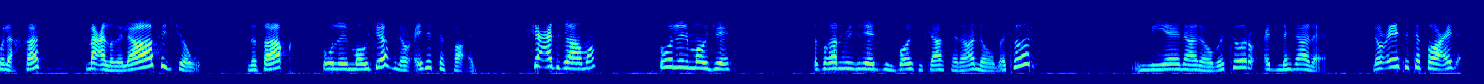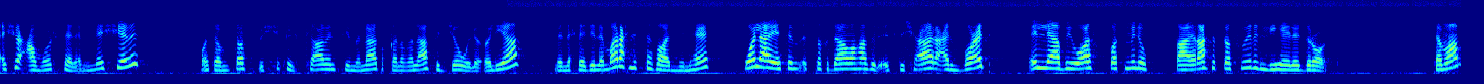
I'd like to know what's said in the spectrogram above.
ملخص مع الغلاف الجوي. نطاق طول الموجة ونوعية التفاعل. شعة جاما طول الموجة. أصغر من جريد من point ثلاثة نانو متر من مية نانو متر عندنا هنا نوعية التفاعل أشعة مرسلة من الشمس. وتمتص بالشكل الكامل في مناطق الغلاف الجوي العليا لأن إحنا قلنا ما راح نستفاد منها ولا يتم استخدامها في الاستشعار عن بعد إلا بواسطة منه طائرات التصوير اللي هي الدرون. تمام؟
